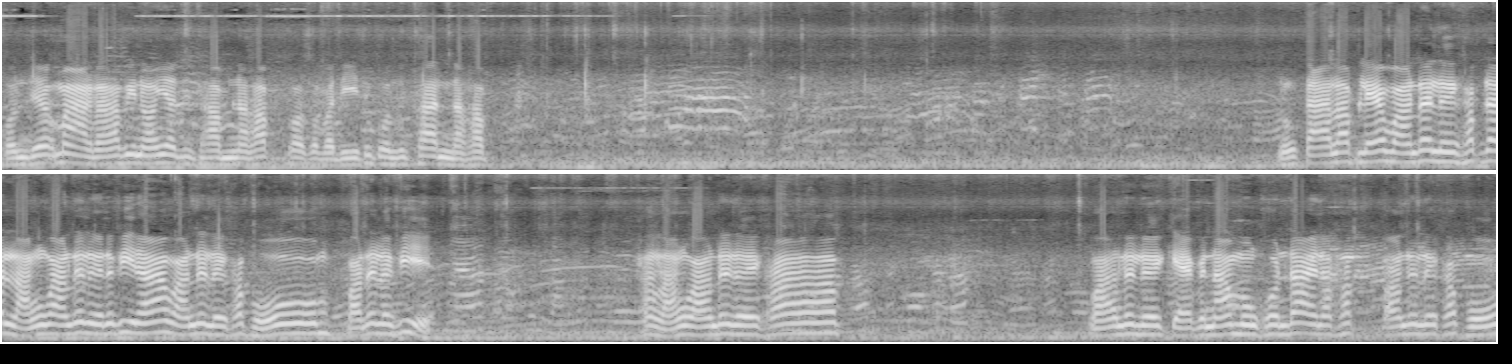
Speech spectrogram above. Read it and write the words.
คนเยอะมากนะครับพี่น้องญาติธรรมนะครับ ก็สวัสดีทุกคนทุกท่านนะครับหลวงตารับแล้ววางได้เลยครับ ด้านหลังวางได้เลยนะพี่นะวางได้เลยครับผมวางได้เลยพี่ ข้างหลังวางได้เลยครับ วางได้เลยแกะเป็นน้ำมงคลได้นะครับ วางได้เลยครับผม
